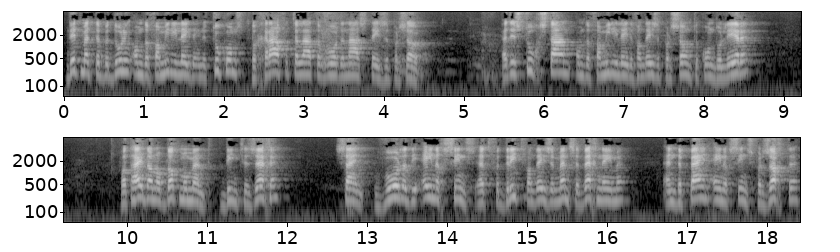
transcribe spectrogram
Dit met de bedoeling om de familieleden in de toekomst begraven te laten worden naast deze persoon. Het is toegestaan om de familieleden van deze persoon te condoleren. Wat hij dan op dat moment dient te zeggen, zijn woorden die enigszins het verdriet van deze mensen wegnemen en de pijn enigszins verzachten.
